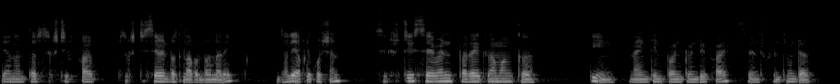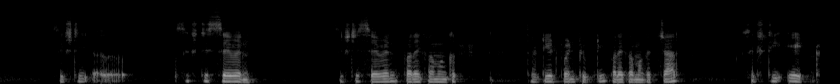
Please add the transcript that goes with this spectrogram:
त्यानंतर सिक्स्टी फाईव्ह सिक्स्टी सेवनपासून आपण बघणार आहे. झाले आपले क्वेश्चन सिक्स्टी सेवन पर्याय क्रमांक तीन nineteen point twenty five seven centimetre sixty sixty seven sixty seven पर्याय क्रमांक थर्टी एट पॉईंट फिफ्टी पर्याय क्रमांक चार सिक्स्टी एट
